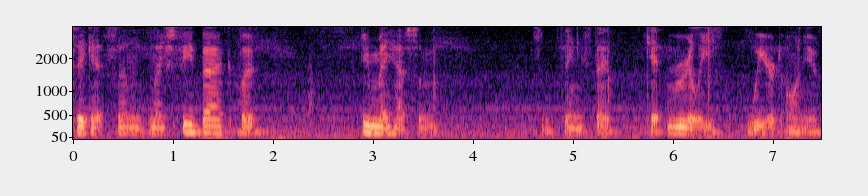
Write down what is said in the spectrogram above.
to get some nice feedback, but you may have some some things that get really weird on you.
